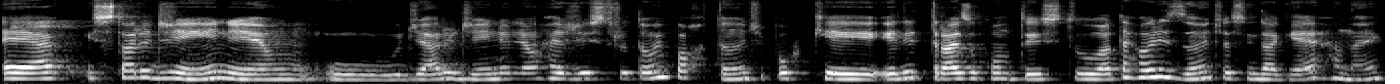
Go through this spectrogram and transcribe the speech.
É, a história de Anne, é um, o Diário de Anne é um registro tão importante porque ele traz o contexto aterrorizante assim da guerra, né,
